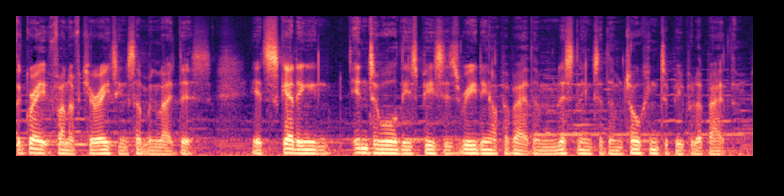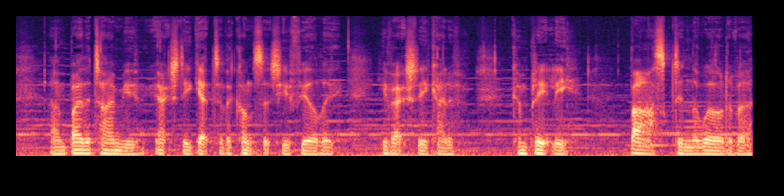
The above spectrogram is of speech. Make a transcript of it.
the great fun of curating something like this. It's getting into all these pieces, reading up about them, listening to them, talking to people about them. Um, by the time you actually get to the concerts, you feel that you've actually kind of completely basked in the world of an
